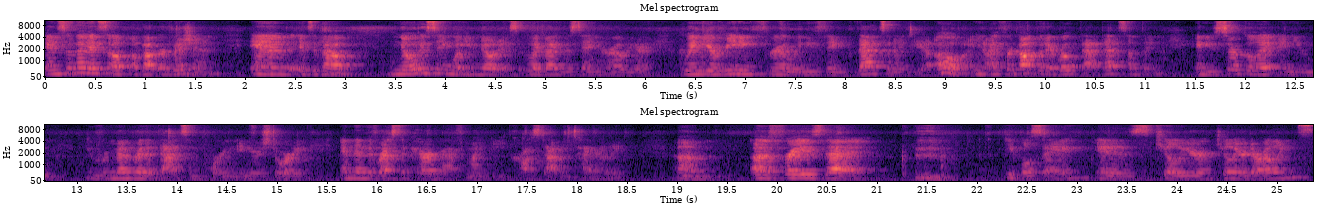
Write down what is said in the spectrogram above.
and so then it's about revision, and it's about noticing what you notice. Like I was saying earlier, when you're reading through and you think that's an idea. Oh, you know, I forgot that I wrote that. That's something, and you circle it and you you remember that that's important in your story, and then the rest of the paragraph might be crossed out entirely. Um, a phrase that people say is "kill your kill your darlings."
